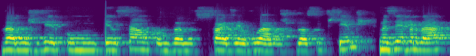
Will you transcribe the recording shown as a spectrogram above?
vamos ver com muita atenção como vamos, se vai desenrolar nos próximos tempos, mas é verdade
